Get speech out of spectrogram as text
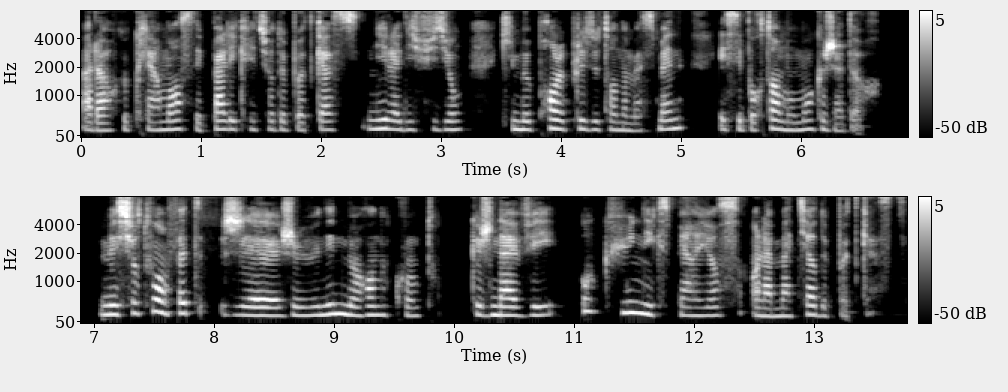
alors que clairement c'est pas l'écriture de podcast ni la diffusion qui me prend le plus de temps dans ma semaine et c'est pourtant un moment que j'adore. Mais surtout en fait, je, venais de me rendre compte que je n'avais aucune expérience en la matière de podcast.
